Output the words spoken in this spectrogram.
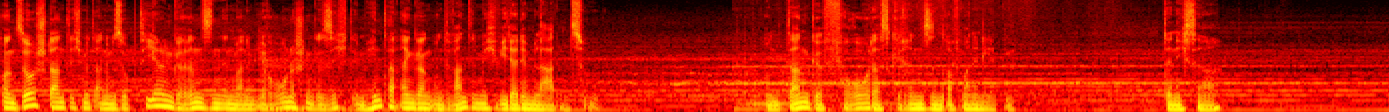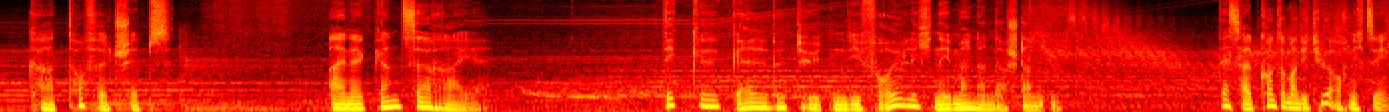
Und so stand ich mit einem subtilen Grinsen in meinem ironischen Gesicht im Hintereingang und wandte mich wieder dem Laden zu. Und dann gefror das Grinsen auf meinen Lippen. Denn ich sah Kartoffelchips. Eine ganze Reihe. Dicke gelbe Tüten, die fröhlich nebeneinander standen. Deshalb konnte man die Tür auch nicht sehen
